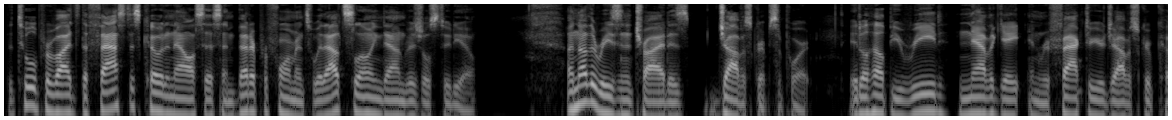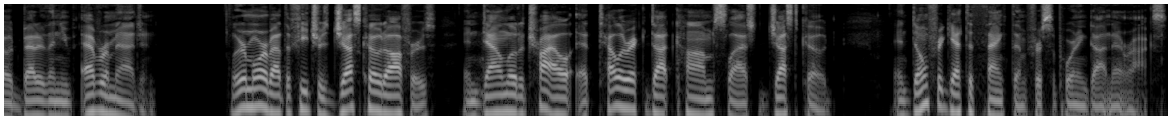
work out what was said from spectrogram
The tool provides the fastest code analysis and better performance without slowing down Visual Studio. Another reason to try it is JavaScript support. It'll help you read, navigate, and refactor your JavaScript code better than you've ever imagined. Learn more about the features JustCode offers and download a trial at telerik.com slash justcode. And don't forget to thank them for supporting .NET Rocks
